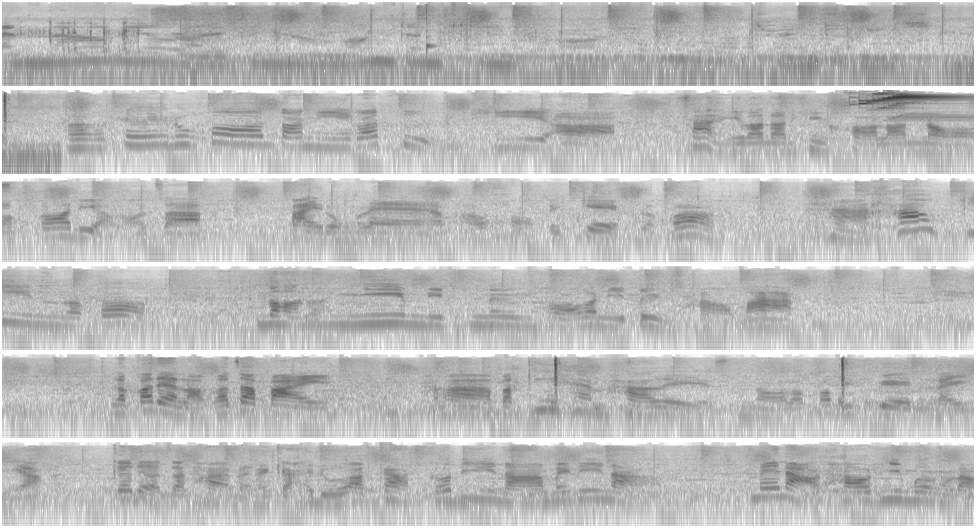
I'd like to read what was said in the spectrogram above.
And now we arrive in the London King Cross train station โอเคทุกคนตอนนี้ก็ถึงที่อ่าสถานีลอนดอนคิงคอร์แล้วเนาะก็เดี๋ยวเราจะไปโรงแรมเอาของไปเก็บ แล้วก็หาข้าวกินแล้วก็นอนงีบนิดนึง เพราะวันนี้ตื่นเช้ามาก แล้วก็เดี๋ยวเราก็จะไปบักกิ้งแฮมพาเลสเนาะแล้วก็บิ๊กเบนอะไรอย่างเงี้ย ก็เดี๋ยวจะถ่ายบรรยากาศให้ดูอากาศก็ดีนะไม่ได้หนาว ไม่หนาวเท่าที่เมืองเรา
